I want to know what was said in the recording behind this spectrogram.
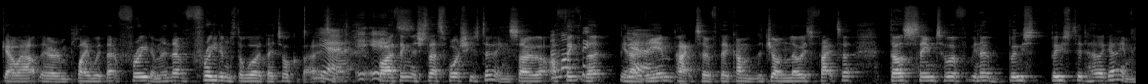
go out there and play with that freedom. And that freedom's the word they talk about, Yeah, isn't it? it But I think that that's what she's doing. So I And I think, think- that you know yeah. the impact of the kind of the Jon Lewis factor does seem to have you know boost boosted her game.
